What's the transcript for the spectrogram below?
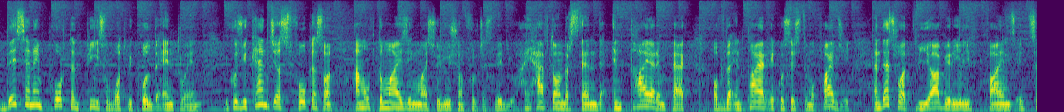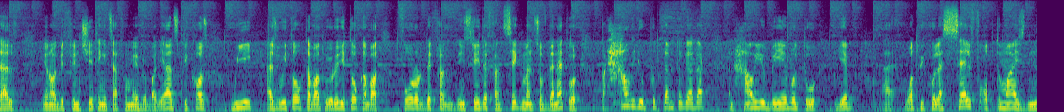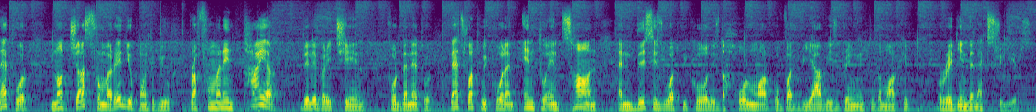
This is an important piece of what we call the end-to-end. because you can't just focus on I'm optimizing my solution for just video. I have to understand the entire impact of the entire ecosystem of 5G. And that's what Viavi really finds itself, you know, differentiating itself from everybody else because we, as we talked about, we already talked about four different, in three different segments of the network, but how do you put them together and how you be able to give uh, what we call a self-optimized network, not just from a radio point of view, but from an entire delivery chain for the network. That's what we call an end-to-end SON, and this is what we call is the hallmark of what Viavi is bringing to the market already in the next three years.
